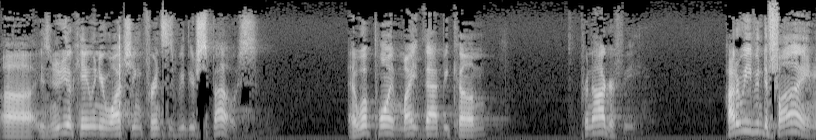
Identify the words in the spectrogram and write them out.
Uh, is nudity okay when you're watching, for instance, with your spouse? At what point might that become pornography? How do we even define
